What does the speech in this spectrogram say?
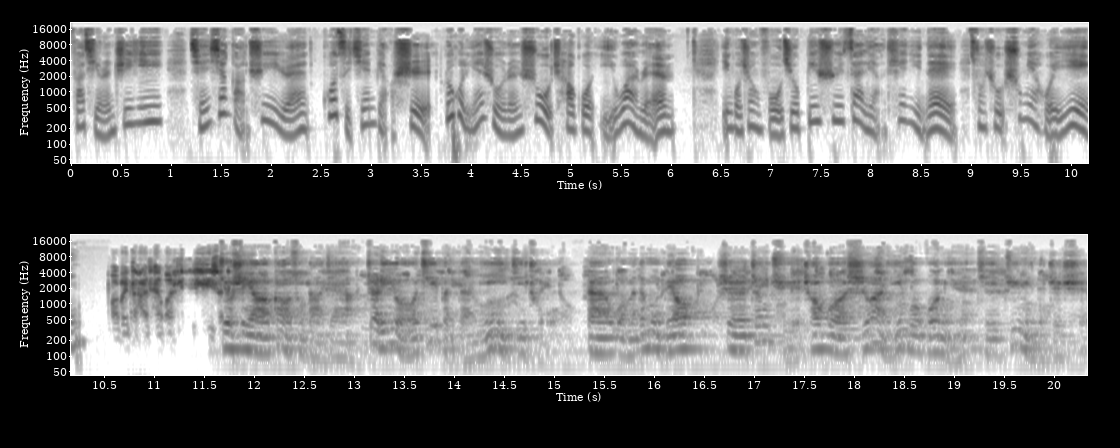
发起人之一前香港区议员郭子坚表示，如果联署人数超过一万人，英国政府就必须在两天以内做出书面回应。就是要告诉大家，这里有基本的民意基础。但我们的目标是争取超过十万英国国民及居民的支持。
